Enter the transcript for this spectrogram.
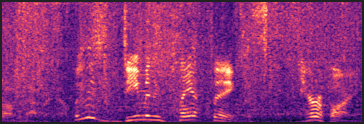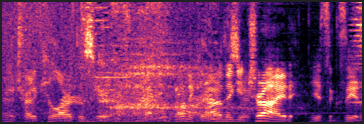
are on the map right now. Look at this demon plant thing. It's terrifying. We're gonna try to kill Arthas here. We're gonna kill I don't Arthas think you tried. You succeeded.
